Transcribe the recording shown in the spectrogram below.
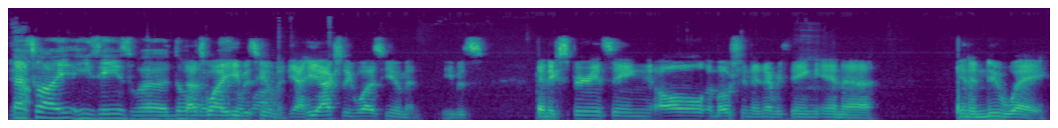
hmm that's why his ears were. normal That's why he was human. Yeah, he actually was human. He was and experiencing all emotion and everything in a in a new way.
